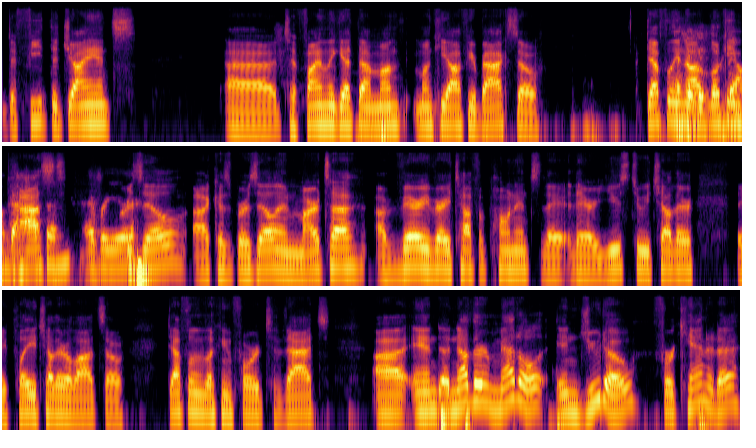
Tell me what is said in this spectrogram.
defeat the Giants uh, to finally get that mon- monkey off your back. So definitely not looking past every year. Brazil because uh, Brazil and Marta are very very tough opponents. They they are used to each other. They play each other a lot, so definitely looking forward to that. Uh, and another medal in judo for Canada.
